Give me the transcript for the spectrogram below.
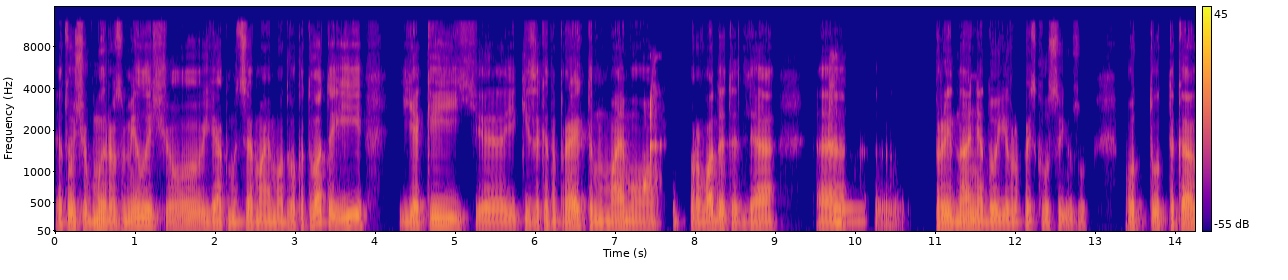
для того, щоб ми розуміли, що як ми це маємо адвокатувати, і який, е, які законопроекти ми маємо провадити для е, е, приєднання до Європейського Союзу. От, от таке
